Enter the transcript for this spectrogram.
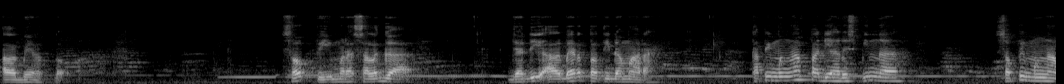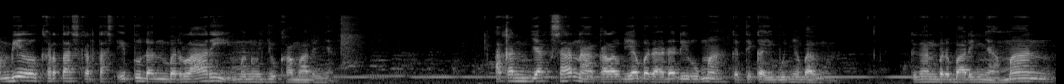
Alberto. Sophie merasa lega. Jadi Alberto tidak marah. Tapi mengapa dia harus pindah? Sophie mengambil kertas-kertas itu dan berlari menuju kamarnya. Akan bijaksana kalau dia berada di rumah ketika ibunya bangun. Dengan berbaring nyaman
